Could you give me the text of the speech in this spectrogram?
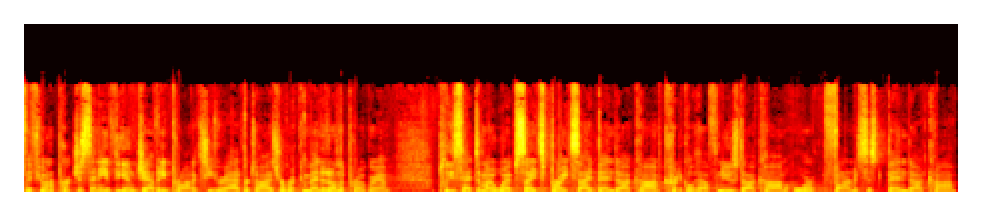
If you want to purchase any of the longevity products you hear advertised or recommended on the program, please head to my websites, brightsideben.com, criticalhealthnews.com, or pharmacistben.com.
